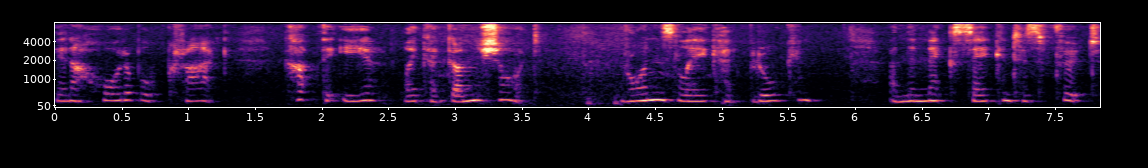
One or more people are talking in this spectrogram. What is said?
Then a horrible crack cut the air like a gunshot. Ron's leg had broken, and the next second his foot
